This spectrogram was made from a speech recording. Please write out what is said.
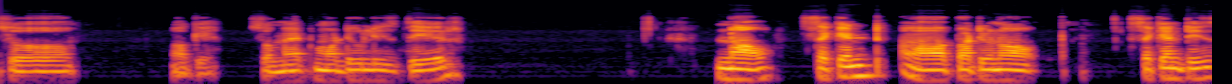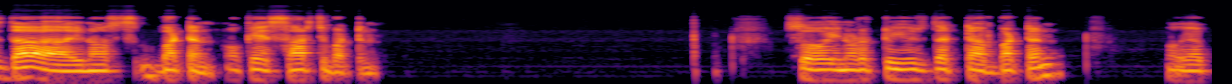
So okay so mat module is there now second uh, part you know second is the you know button okay search button. So in order to use that uh, button we have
